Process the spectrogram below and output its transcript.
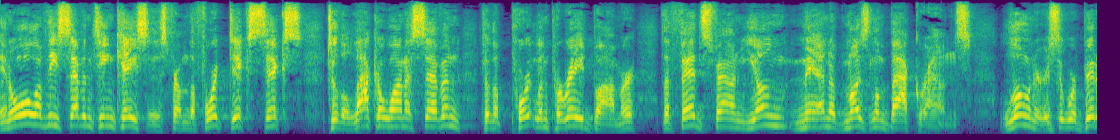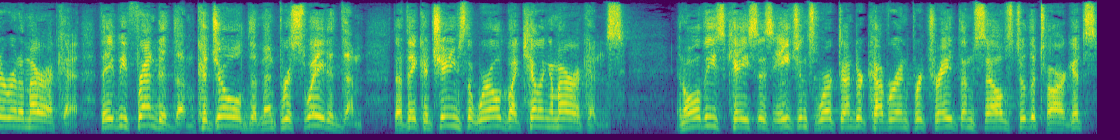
In all of these 17 cases, from the Fort Dix 6 to the Lackawanna 7 to the Portland parade bomber, the feds found young men of Muslim backgrounds, loners who were bitter at America. They befriended them, cajoled them, and persuaded them that they could change the world by killing Americans. In all these cases, agents worked undercover and portrayed themselves to the targets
